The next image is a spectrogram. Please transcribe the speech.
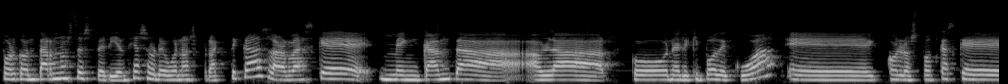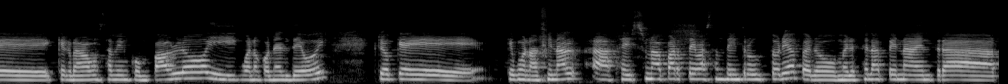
por contarnos tu experiencia sobre buenas prácticas. La verdad es que me encanta hablar con el equipo de CUA, eh, con los podcasts que, grabamos también con Pablo y bueno, con el de hoy. Creo que, bueno, al final hacéis una parte bastante introductoria, pero merece la pena entrar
